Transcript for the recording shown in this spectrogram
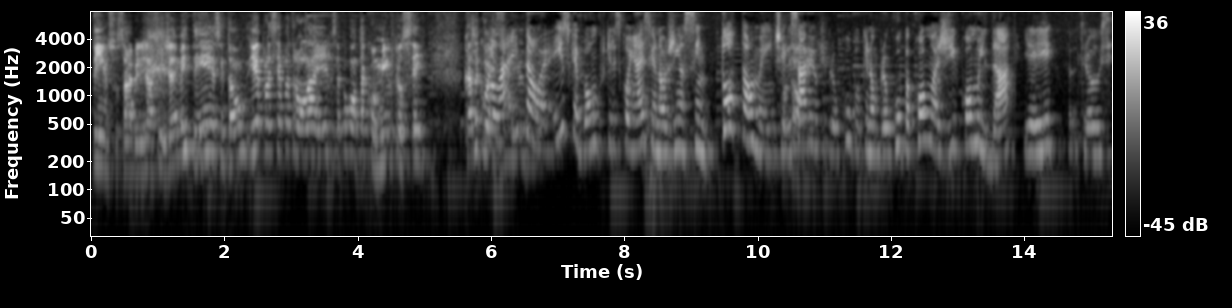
tenso, sabe? Ele já, já é meio tenso, então. E é pra, se é pra trollar ele, se é pra contar comigo, que eu sei cada coisa. Trollar- Então, é isso que é bom, porque eles conhecem o Enaldinho assim, totalmente. Eles Totalmente. sabem o que preocupa, o que não preocupa, como agir, como lidar. E aí, eu trouxe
